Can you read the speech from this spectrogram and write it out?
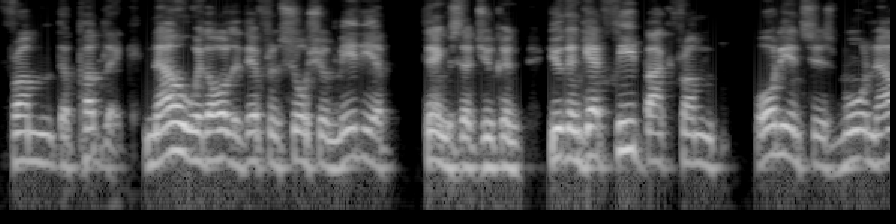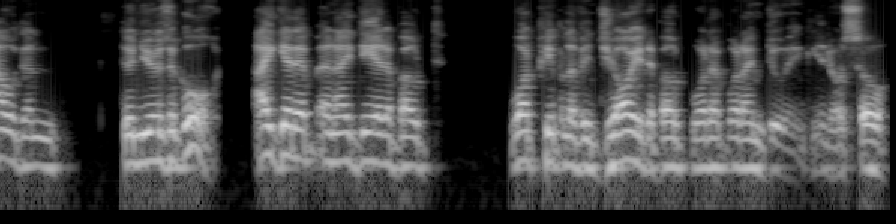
from the public. Now, with all the different social media things that you can you can get feedback from audiences more now than than years ago. I get a, an idea about what people have enjoyed about what what I'm doing, you know. So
